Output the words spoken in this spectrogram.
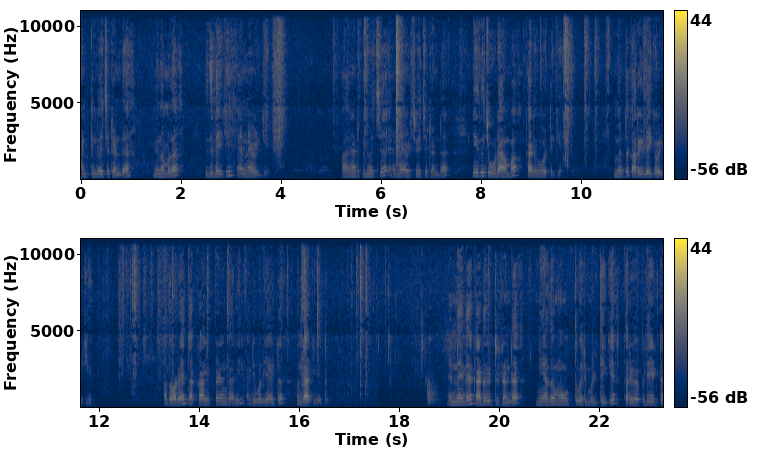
അടുപ്പിൽ വെച്ചിട്ടുണ്ട്. ഇനി നമ്മൾ ഇതിലേക്ക് എണ്ണ ഒഴിക്കും. പാൻ അടുപ്പിൽ വെച്ച് എണ്ണ ഒഴിച്ച് വെച്ചിട്ടുണ്ട്. ഇനി ഇത് ചൂടാകുമ്പോൾ കടുക് പൊട്ടിക്കുക എന്നിട്ട് കറിയിലേക്ക് ഒഴിക്കുക അതോടെ തക്കാളിപ്പഴം കറി അടിപൊളിയായിട്ട് ഉണ്ടാക്കി കിട്ടും. എണ്ണയിൽ കടുക് ഇട്ടിട്ടുണ്ട്. ഇനി അത് മൂത്ത് വരുമ്പോഴത്തേക്ക് കറിവേപ്പില ഇട്ട്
